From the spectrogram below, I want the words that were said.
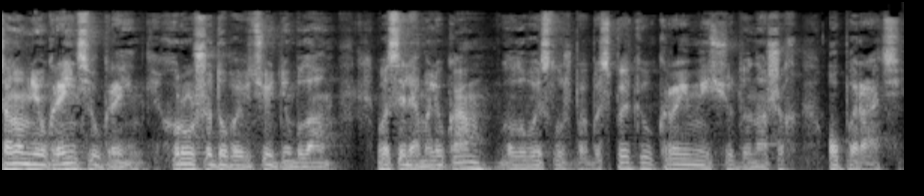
Шановні українці українки, хороша доповідь сьогодні була Василя Малюка, голови Служби безпеки України щодо наших операцій.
